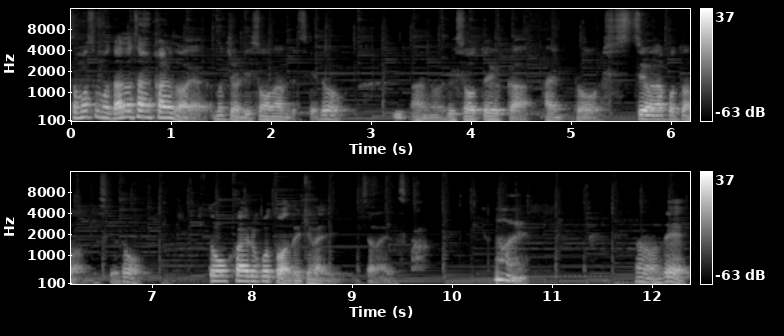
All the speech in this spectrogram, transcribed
そもそも旦那さんが変わるのはもちろん理想なんですけど、あの、理想というか、えっと、必要なことなんですけど、人を変えることはできないじゃないですか。はい。なので、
